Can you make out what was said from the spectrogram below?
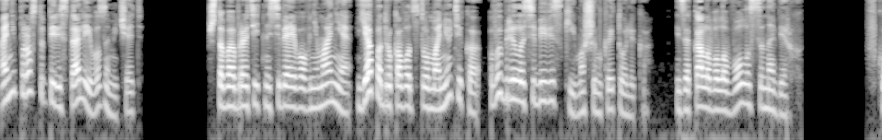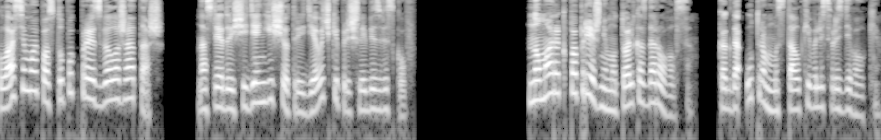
они просто перестали его замечать. Чтобы обратить на себя его внимание, я под руководством Анютика выбрила себе виски машинкой Толика и закалывала волосы наверх. В классе мой поступок произвел ажиотаж. На следующий день еще три девочки пришли без висков. Но Марек по-прежнему только здоровался, когда утром мы сталкивались в раздевалке.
